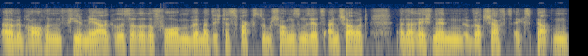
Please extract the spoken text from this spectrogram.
Äh, wir brauchen viel mehr, größere Reformen. Wenn man sich das Wachstumschancengesetz anschaut, äh, da rechnen Wirtschaftsexperten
